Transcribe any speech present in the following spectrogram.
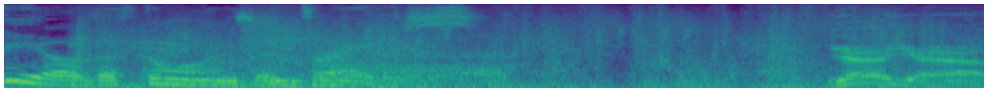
Feel the thorns embrace. Yeah, yeah.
